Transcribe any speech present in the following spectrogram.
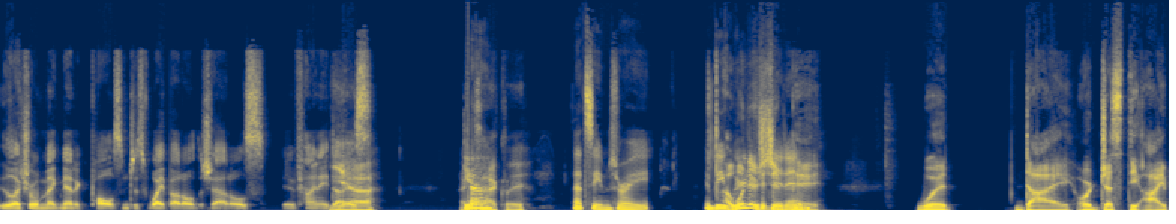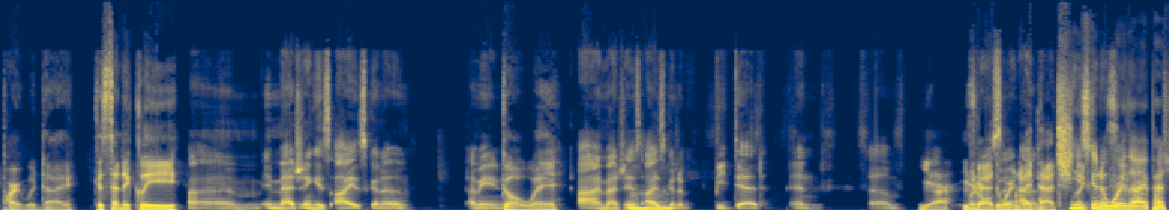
electromagnetic pulse and just wipe out all the shadows if Heine dies. yeah, Yeah. exactly. That seems right. It'd be I weird if if it didn't. Would die, or just the eye part would die, because technically I'm imagining his eye is gonna. I mean, go away. I imagine his eye is Mhm. gonna be dead, and um, Yeah, he's gonna have to wear an eye patch. He's like gonna wear the eye patch.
